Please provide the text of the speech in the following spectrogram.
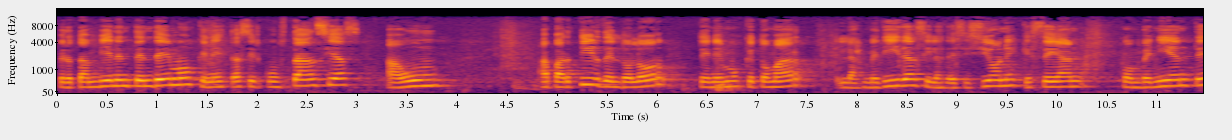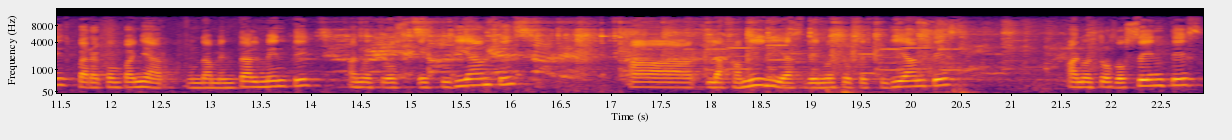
pero también entendemos que en estas circunstancias aún a partir del dolor tenemos que tomar las medidas y las decisiones que sean convenientes para acompañar fundamentalmente a nuestros estudiantes, a las familias de nuestros estudiantes, a nuestros docentes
